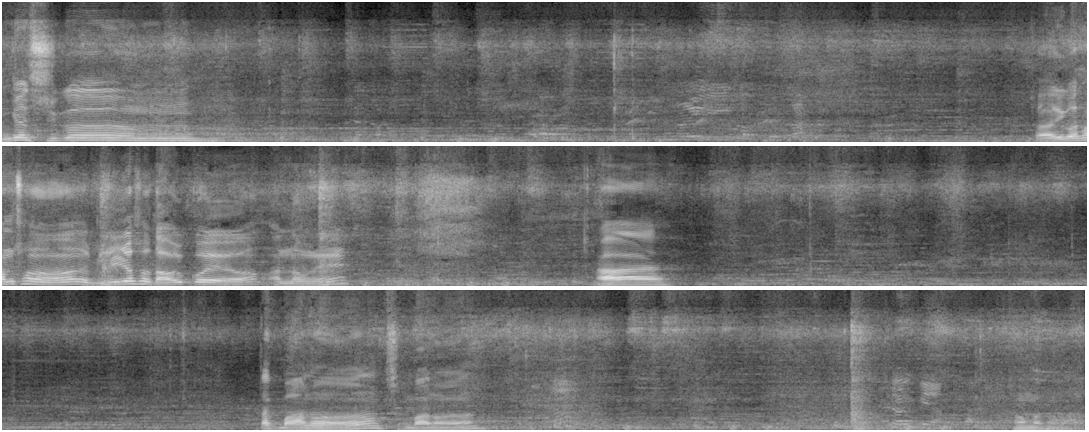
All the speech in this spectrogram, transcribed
이게 지금, 자 이거 3,000원 밀려서 나올 거예요 안 나오네 아 딱 만원 지금 만원 저기야. 잠깐만 잠깐만?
